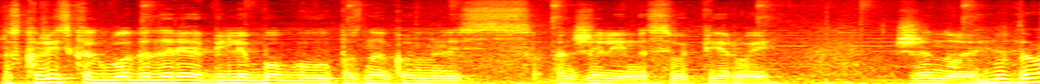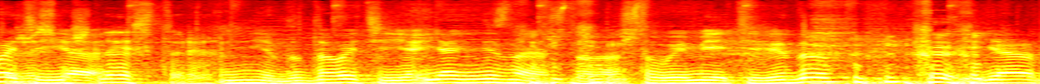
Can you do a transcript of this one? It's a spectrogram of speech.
Расскажите, как благодаря Билли Бобу вы познакомились с Анжелиной, своей первой женой. Ну, давайте Это я... смешная история. Нет, ну давайте, я, я не знаю, что, что вы имеете в виду. Я,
